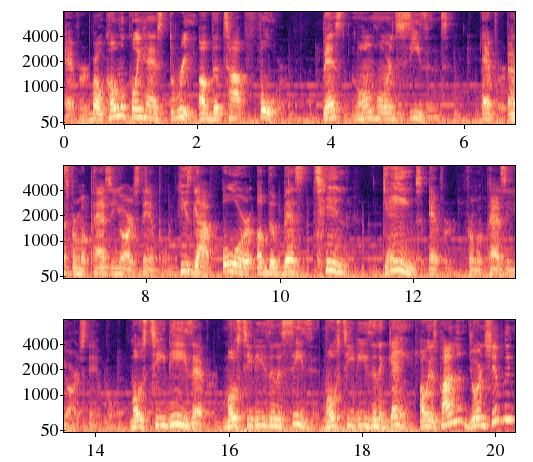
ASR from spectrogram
ever. Bro, Colt McCoy has three of the top four best Longhorn seasons ever. That's from a passing yard standpoint. He's got four of the best 10 games ever from a passing yard standpoint. Most TDs ever. Most TDs in a season. Most TDs in a game. Oh, his partner, Jordan Shipley?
